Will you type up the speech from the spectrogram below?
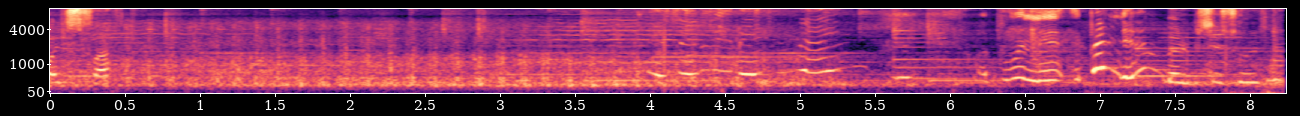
Polis var. Aklıma ne? Ben neden böyle bir şey söyledim ki?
